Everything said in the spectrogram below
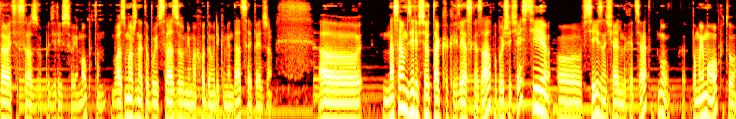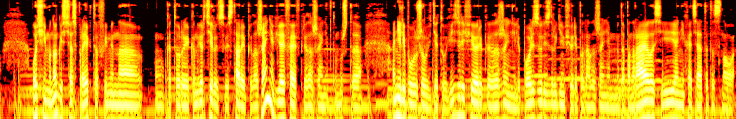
Давайте сразу поделюсь своим опытом. Возможно, это будет сразу мимоходом рекомендация, опять же. А, на самом деле все так, как Илья сказал. По большей части все изначально хотят, ну, по моему опыту, очень много сейчас проектов именно которые конвертируют свои старые приложения в UI5 приложения, потому что они либо уже где-то увидели Fiori приложение, или пользовались другим Fiori приложением, это понравилось, и они хотят это снова.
